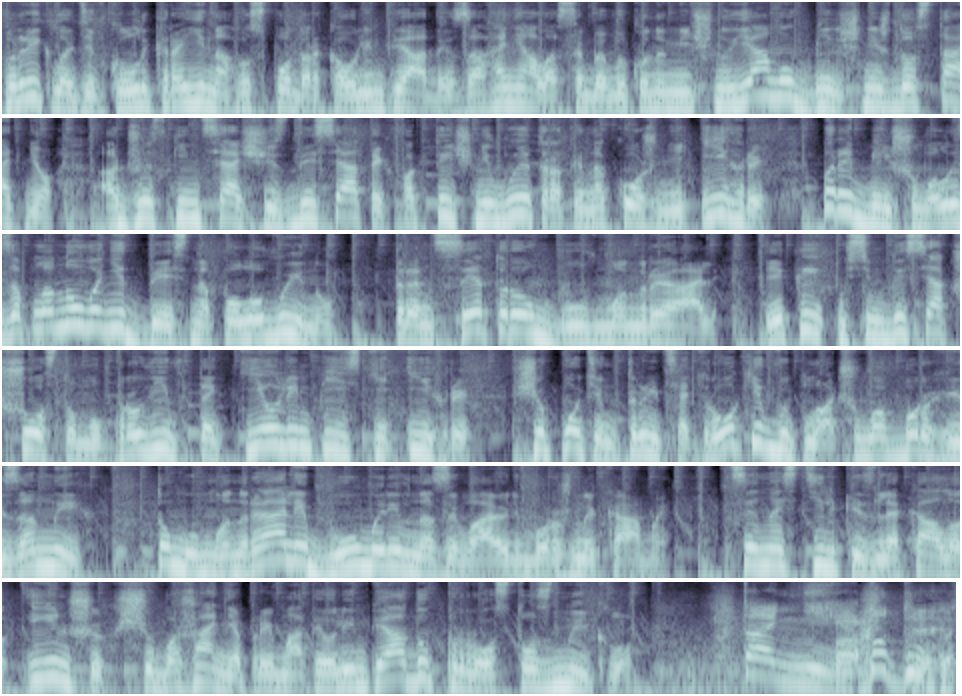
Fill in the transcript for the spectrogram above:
Прикладів, коли країна-господарка Олімпіади заганяла себе в економічну яму, більш ніж достатньо. Адже з кінця 60-х фактичні витрати на кожні ігри перебільшували заплановані десь наполовину. Трендсетером був Монреаль, який у 76-му провів такі Олімпійські ігри, що потім 30 років виплачував борги за них. Тому в Монреалі бумерів називають боржниками. Це настільки злякало інших, що бажання приймати Олімпіаду просто зникло. Та ні, то дупи.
